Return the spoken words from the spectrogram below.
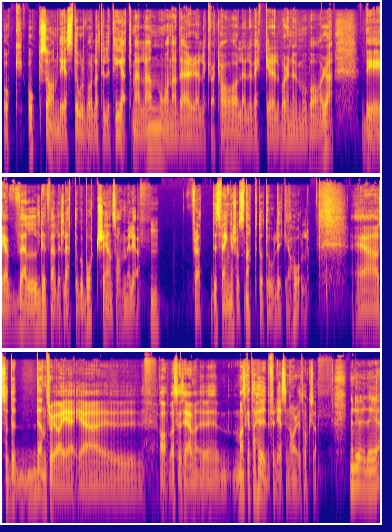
Och också om det är stor volatilitet mellan månader eller kvartal eller veckor eller vad det nu må vara. Det är väldigt, väldigt lätt att gå bort sig i en sån miljö. Mm. För att det svänger så snabbt åt olika håll. Eh, så den tror jag är, är, ja vad ska jag säga, eh, man ska ta höjd för det scenariot också. Men du, det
